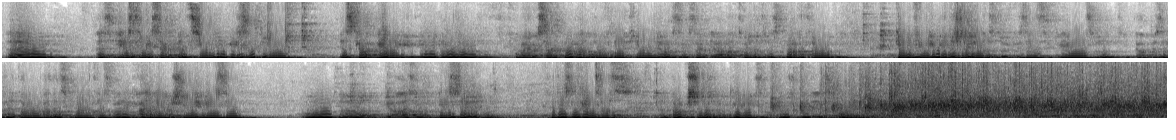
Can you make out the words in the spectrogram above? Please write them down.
ähm, als erster gesagt, wir ziehen die Wiesen durch. Es gab einige, die haben vorher gesagt, man hat auch nicht hin, die haben gesagt, ja, war toll, dass wir es gemacht haben. Gegen viele Widerstände das durchgesetzt, Clemens, und ich glaube, wir sind alle dankbar, dass es gemacht hat. Es war eine kalte Maschine gewesen. Und äh, ja, also diese, für diesen Einsatz, äh, Dankeschön an den Clemens, auch wenn später ist toll.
